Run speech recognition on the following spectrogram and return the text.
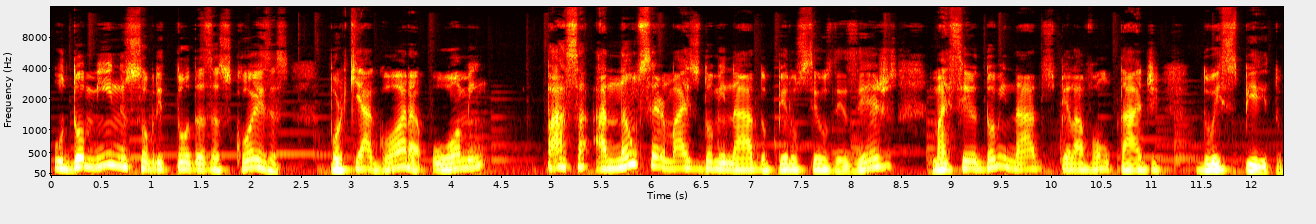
o domínio sobre todas as coisas, porque agora o homem passa a não ser mais dominado pelos seus desejos, mas ser dominados pela vontade do Espírito.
